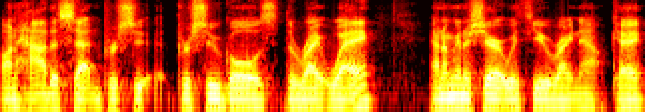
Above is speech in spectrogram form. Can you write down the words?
on how to set and pursue pursue goals the right way. And I'm going to share it with you right now. Okay.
